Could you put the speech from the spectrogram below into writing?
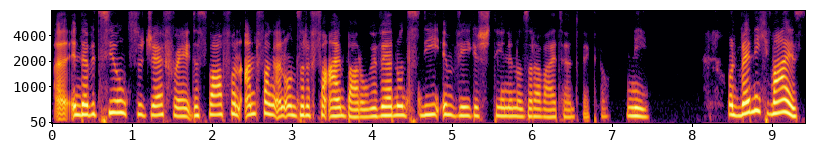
Äh, in der Beziehung zu Jeffrey, das war von Anfang an unsere Vereinbarung. Wir werden uns nie im Wege stehen in unserer Weiterentwicklung. Nie. Und wenn ich weiß,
